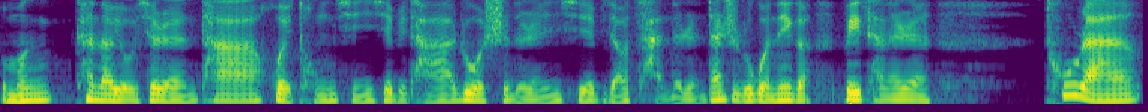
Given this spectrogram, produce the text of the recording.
我们看到有些人他会同情一些比他弱势的人，一些比较惨的人，但是如果那个悲惨的人突然。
